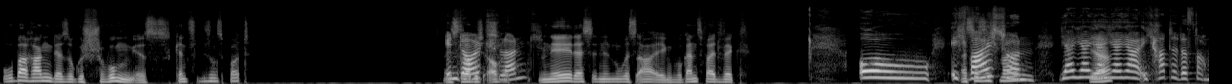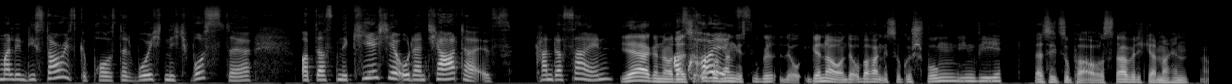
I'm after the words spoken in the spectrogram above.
Oberrang, der so geschwungen ist. Kennst du diesen Spot? In Ist, ich, auch- Deutschland? Nee, der ist in den USA irgendwo, ganz weit weg. Oh, ich Weißt weiß ich schon. Ja, ja, ja, Ja? ja. Ich hatte das doch mal in die Stories gepostet, wo ich nicht wusste, ob das eine Kirche oder ein Theater ist. Kann das sein? Ja, genau, da Aus ist der Oberrang ist so, genau, und der Oberrang ist so geschwungen irgendwie. Das sieht super aus. Da würde ich gerne mal hin. Ja.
